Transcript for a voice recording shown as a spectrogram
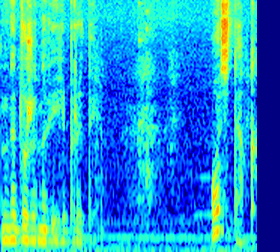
не дуже нові гібриди. Ось так.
